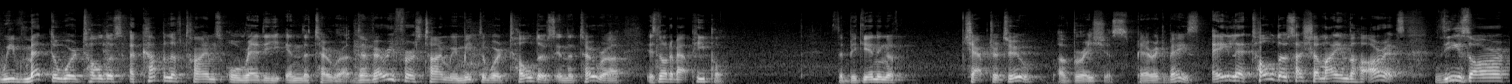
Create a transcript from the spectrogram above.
we've met the word Toldos a couple of times already in the Torah. The very first time we meet the word Toldos in the Torah is not about people. It's the beginning of chapter 2 of Bereshis, Perik Beis. Eile toldos hashamayim v'haaretz. These are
